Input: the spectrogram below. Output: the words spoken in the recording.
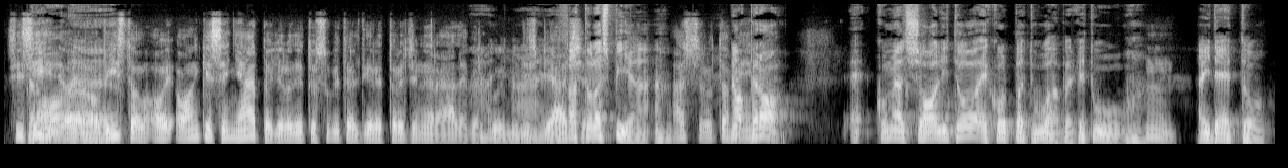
Sì, Però, sì, eh... ho visto, ho, ho, anche segnato, gliel'ho detto subito al direttore generale, per ah, cui mi dispiace. Hai fatto la spia? Assolutamente. No, però, eh, come al solito, è colpa tua, perché tu mm. hai detto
